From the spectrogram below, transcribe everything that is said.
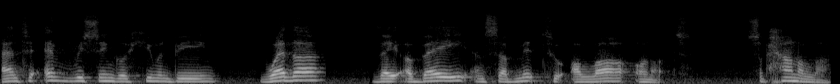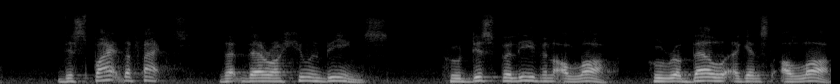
and to every single human being, whether they obey and submit to Allah or not. Subhanallah. Despite the fact that there are human beings who disbelieve in Allah, who rebel against Allah,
